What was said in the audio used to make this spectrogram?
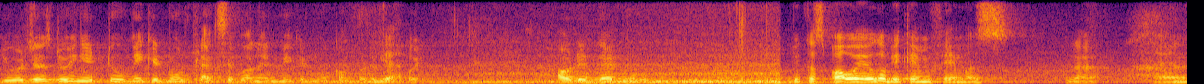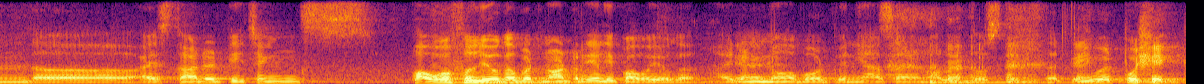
You were just doing it to make it more flexible and make it more comfortable Yeah. for you. How did that move? Because power yoga became famous, Yeah. and uh, I started teaching powerful yoga, but not really power yoga. I didn't know about vinyasa and all of those things that So you were pushing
